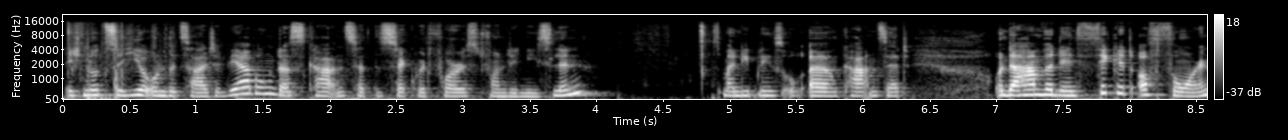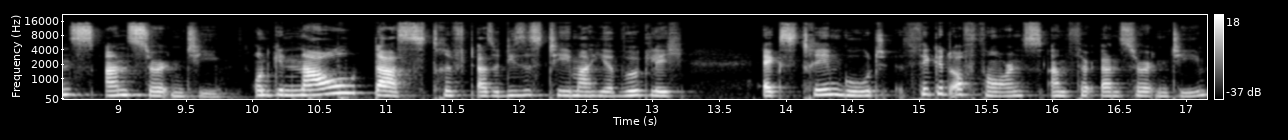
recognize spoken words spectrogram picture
Ich nutze hier unbezahlte Werbung, das Kartenset The Sacred Forest von Denise Lynn. Das ist mein Lieblingskartenset. Äh, Und da haben wir den Thicket of Thorns, Uncertainty. Und genau das trifft also dieses Thema hier wirklich extrem gut. Thicket of Thorns, Uncertainty.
